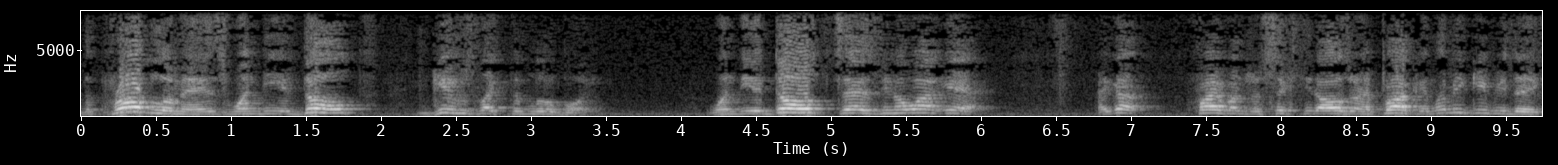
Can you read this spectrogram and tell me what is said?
the problem is when the adult gives like the little boy. When the adult says, you know what, yeah, I got $560 in my pocket, let me give you the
